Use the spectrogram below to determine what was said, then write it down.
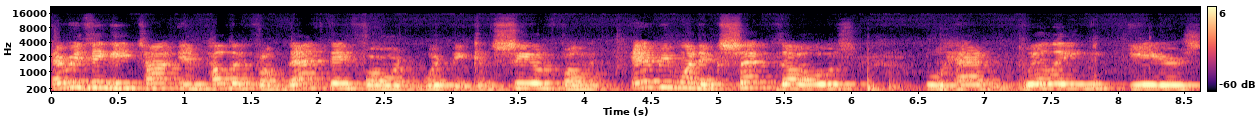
Everything he taught in public from that day forward would be concealed from everyone except those who had willing ears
